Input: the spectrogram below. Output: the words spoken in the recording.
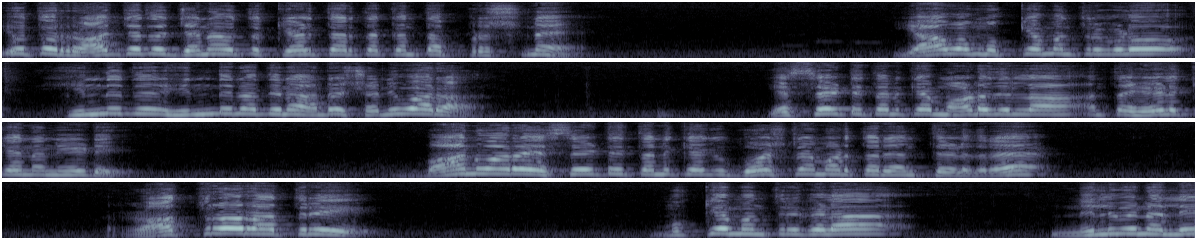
ಇವತ್ತು ರಾಜ್ಯದ ಜನ ಇವತ್ತು ಕೇಳ್ತಾ ಇರ್ತಕ್ಕಂಥ ಪ್ರಶ್ನೆ, ಯಾವ ಮುಖ್ಯಮಂತ್ರಿಗಳು ಹಿಂದಿನ ಹಿಂದಿನ ದಿನ ಅಂದರೆ ಶನಿವಾರ ಎಸ್ ಐ ಟಿ ತನಿಖೆ ಮಾಡೋದಿಲ್ಲ ಅಂತ ಹೇಳಿಕೆಯನ್ನು ನೀಡಿ. ಭಾನುವಾರ ಎಸ್ ಐ ಟಿ ತನಿಖೆಗೆ ಘೋಷಣೆ ಮಾಡ್ತಾರೆ ಅಂತ ಹೇಳಿದ್ರೆ ರಾತ್ರೋರಾತ್ರಿ ಮುಖ್ಯಮಂತ್ರಿಗಳ ನಿಲುವಿನಲ್ಲಿ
